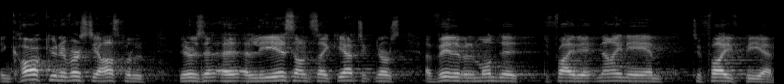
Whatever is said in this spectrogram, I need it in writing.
In Cork University Hospital, there is a, a, liaison psychiatric nurse available Monday to Friday at 9am to 5pm.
